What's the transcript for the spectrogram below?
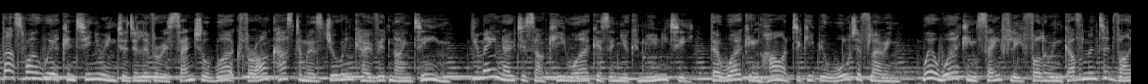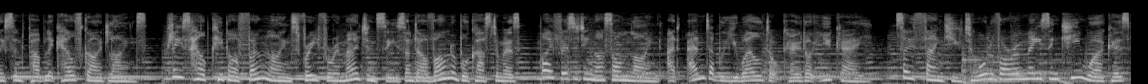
That's why we're continuing to deliver essential work for our customers during COVID-19. You may notice our key workers in your community. They're working hard to keep your water flowing. We're working safely following government advice and public health guidelines. Please help keep our phone lines free for emergencies and our vulnerable customers by visiting us online at nwl.co.uk. So thank you to all of our amazing key workers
